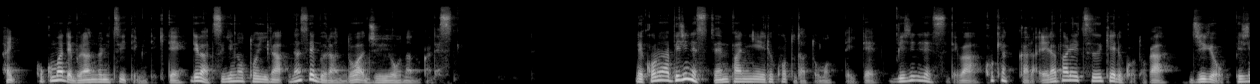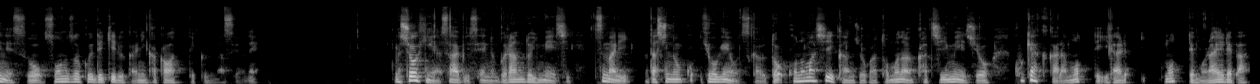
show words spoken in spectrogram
はい。ここまでブランドについて見てきて、では次の問いが、なぜブランドは重要なのかです。で、これはビジネス全般に言えることだと思っていて、ビジネスでは顧客から選ばれ続けることが事業、ビジネスを存続できるかに関わってくりますよね。商品やサービスへのブランドイメージ、つまり私の表現を使うと、好ましい感情が伴う価値イメージを顧客から持っていられ、持ってもらえれば、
